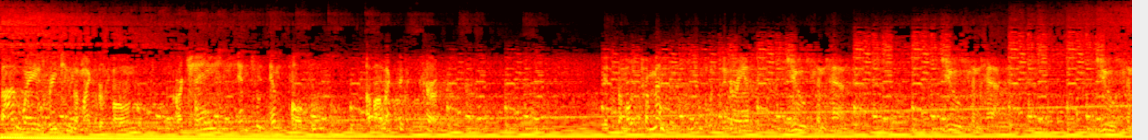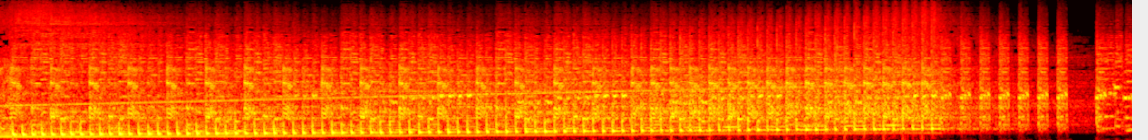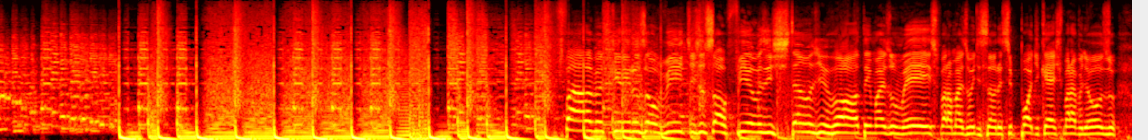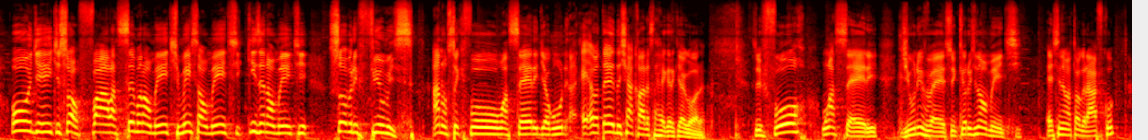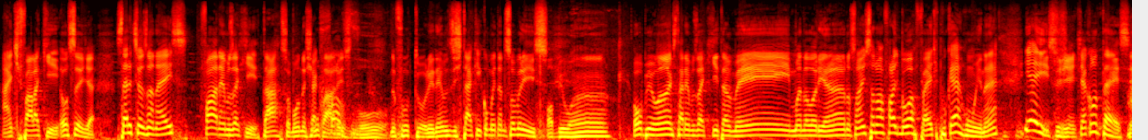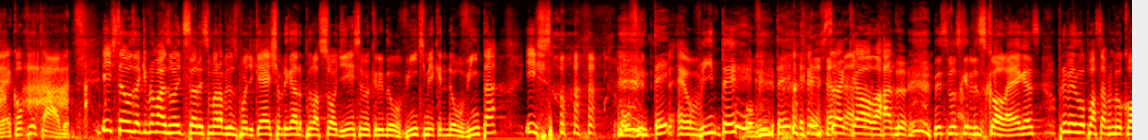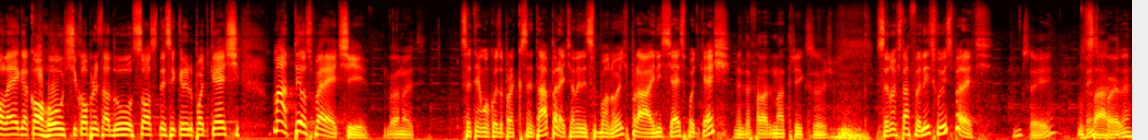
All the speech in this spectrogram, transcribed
Sound waves reaching the microphone are changed into impulses of electric current. It's the most tremendous experience you can have. You can have. Ouvintes do Sol Filmes, estamos de volta em mais um mês para mais uma edição desse podcast maravilhoso, onde a gente só fala semanalmente, mensalmente, quinzenalmente sobre filmes, a não ser que for uma série de algum. Eu vou até deixar clara essa regra aqui agora. Se for uma série de um universo em que originalmente é cinematográfico, a gente fala aqui. Ou seja, série de Seus Anéis, falaremos aqui, tá? Só bom deixar Por claro isso. favor. No futuro, iremos estar aqui comentando sobre isso. Obi-Wan. Obi-Wan estaremos aqui também, Mandaloriano, só a gente só não vai falar de Boa Fett porque é ruim, né? E é isso, gente, acontece, é complicado. E estamos aqui para mais uma edição desse maravilhoso podcast. Obrigado pela sua audiência, meu querido ouvinte, minha querida ouvinta. E estou... Ouvinte. É ouvinte. Ouvinte. Estou aqui ao lado desses meus queridos colegas. Primeiro vou passar para o meu colega, co-host, co-apresentador, sócio desse querido podcast, Matheus Peretti. Boa noite. Você tem alguma coisa para acrescentar, Peretti, além desse boa noite, para iniciar esse podcast? A gente vai falar de Matrix hoje. Você não está feliz com isso, Peretti? Não sei. Não Sem sabe. spoiler.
